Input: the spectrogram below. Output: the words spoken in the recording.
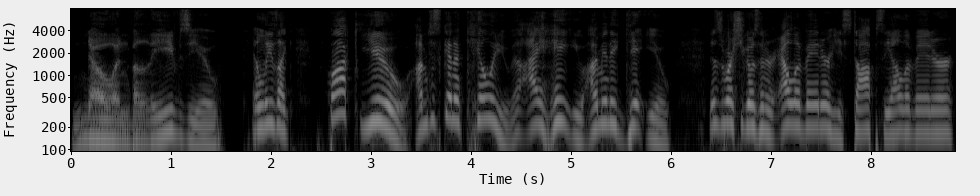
No one believes you. And Lee's like, fuck you. I'm just going to kill you. I hate you. I'm going to get you. This is where she goes in her elevator. He stops the elevator.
